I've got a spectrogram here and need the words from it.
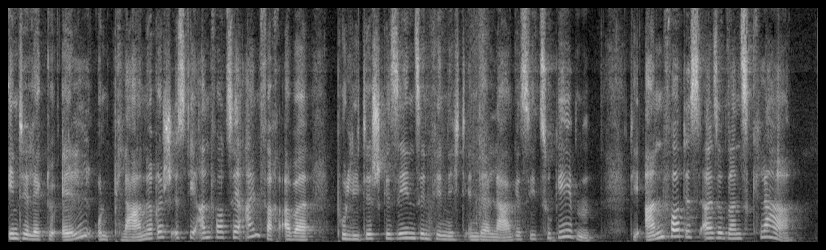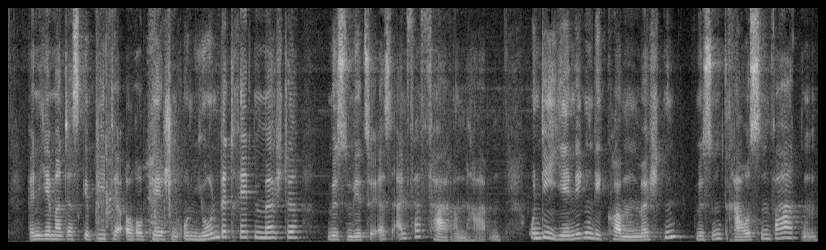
Intellektuell und planerisch ist die Antwort sehr einfach, aber politisch gesehen sind wir nicht in der Lage, sie zu geben. Die Antwort ist also ganz klar. Wenn jemand das Gebiet der Europäischen Union betreten möchte, müssen wir zuerst ein Verfahren haben. Und diejenigen, die kommen möchten, müssen draußen warten.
